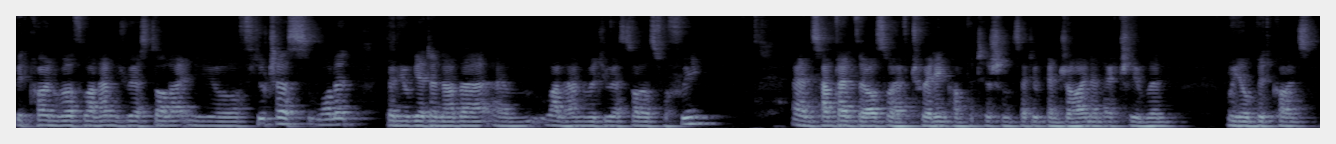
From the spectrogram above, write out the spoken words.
Bitcoin worth 100 US dollar in your futures wallet, then you get another um, 100 US dollars for free. And sometimes they also have trading competitions that you can join and actually win real Bitcoins.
